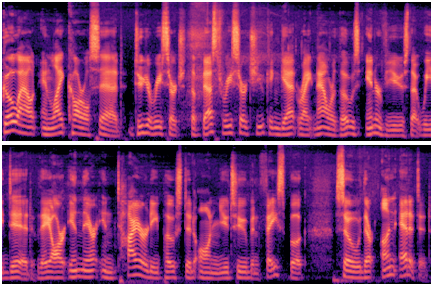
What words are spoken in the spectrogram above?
go out and, like Carl said, do your research. The best research you can get right now are those interviews that we did. They are in their entirety posted on YouTube and Facebook, so they're unedited.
